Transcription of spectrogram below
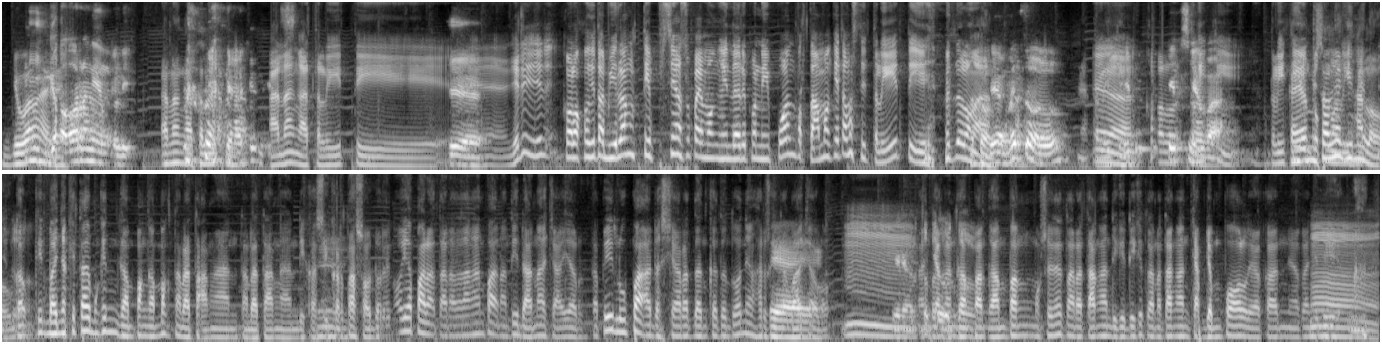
jual tiga ya? orang yang beli karena nggak teliti. Karena nggak teliti. Iya. Ya, Jadi, jadi kalau kita bilang tipsnya supaya menghindari penipuan, pertama kita mesti teliti, betul nggak? Betul. ya betul Iya, Itu kalau tipsnya, Pak. Teliti. Kayak untuk misalnya gini loh, gitu. mungkin banyak kita mungkin gampang-gampang tanda tangan, tanda tangan dikasih Hmm. kertas sodorin. Oh ya Pak, tanda tangan Pak, nanti dana cair. Tapi lupa ada syarat dan ketentuan yang harus kita Iya, baca iya. loh. Hmm, Iya, Kan betul, jangan gampang-gampang, maksudnya tanda tangan dikit-dikit tanda tangan cap jempol ya kan, ya kan. Jadi Hmm,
